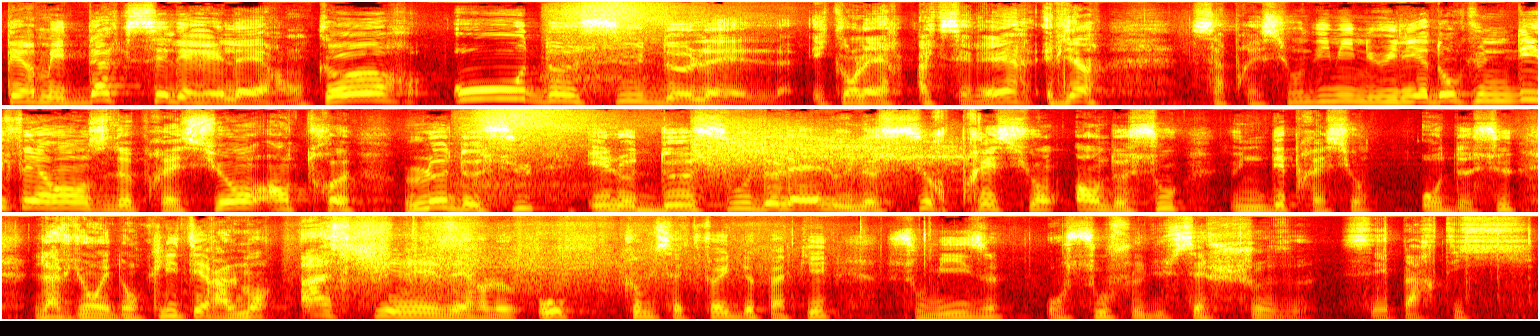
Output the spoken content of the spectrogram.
permet d'accélérer l'air encore au-dessus de l'aile. Et quand l'air accélère, eh bien, sa pression diminue. Il y a donc une différence de pression entre le dessus et le dessous de l'aile, une surpression en dessous, une dépression au-dessus. L'avion est donc littéralement aspiré vers le haut, comme cette feuille de papier soumise au souffle du sèche-cheveux. C'est parti.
